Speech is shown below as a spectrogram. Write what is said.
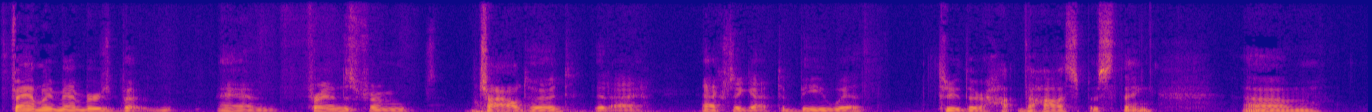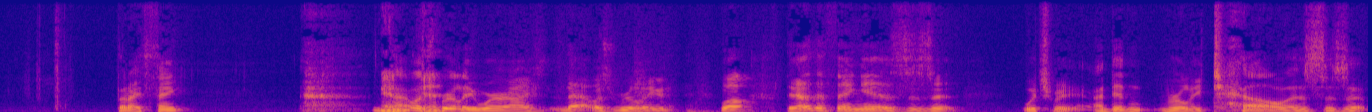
family members, but and friends from childhood that I actually got to be with through their the hospice thing. Um, but I think and, that was and, really where I that was really well. The other thing is is that which we I didn't really tell is is that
